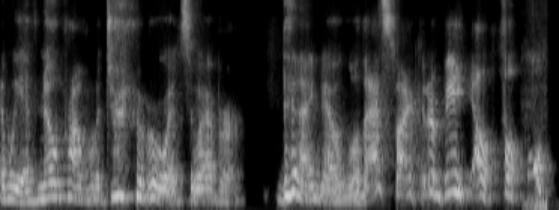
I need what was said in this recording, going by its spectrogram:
and we have no problem with turnover whatsoever, then I know, well, that's not going to be helpful.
